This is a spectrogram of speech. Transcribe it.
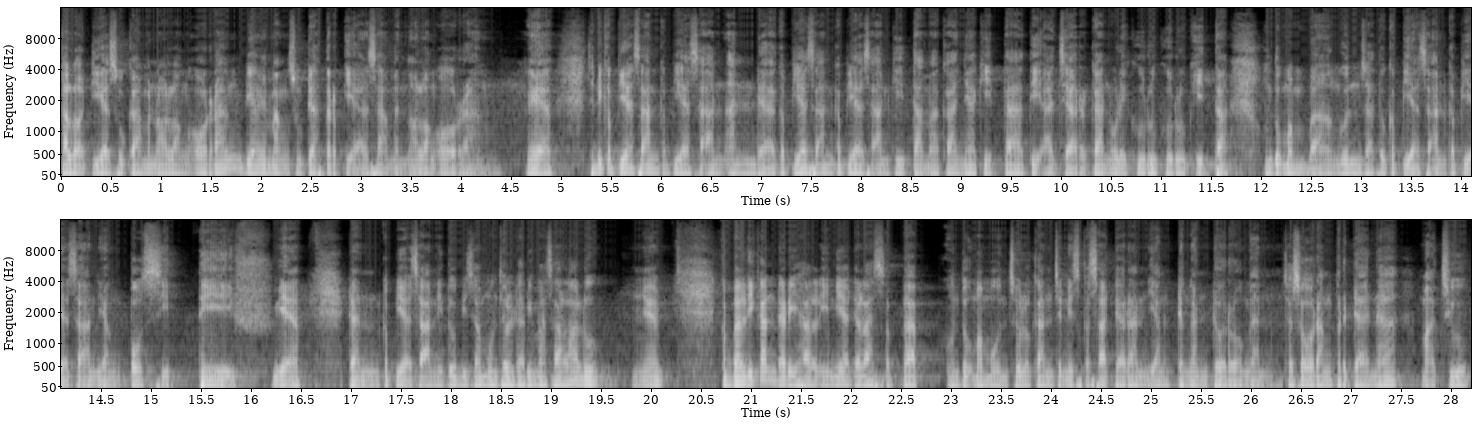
kalau dia suka menolong orang, dia memang sudah terbiasa menolong orang ya. Jadi kebiasaan-kebiasaan Anda, kebiasaan-kebiasaan kita makanya kita diajarkan oleh guru-guru kita untuk membangun satu kebiasaan-kebiasaan yang positif ya. Dan kebiasaan itu bisa muncul dari masa lalu ya. Kebalikan dari hal ini adalah sebab untuk memunculkan jenis kesadaran yang dengan dorongan. Seseorang berdana maju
